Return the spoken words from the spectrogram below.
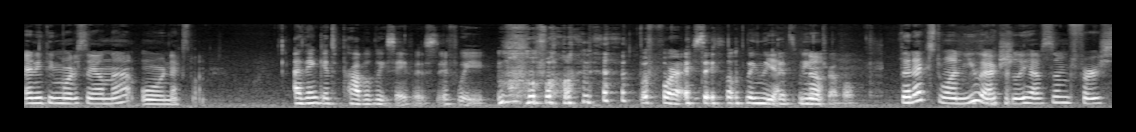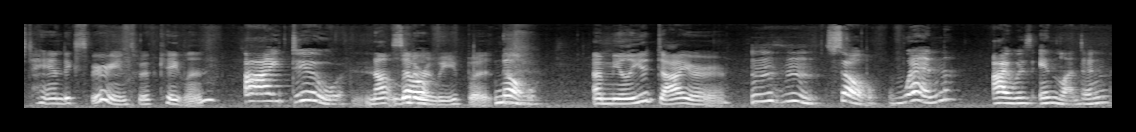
Anything more to say on that or next one? I think it's probably safest if we move on before I say something that Yeah, gets me no. in trouble. The next one you actually have some first-hand experience with, Caitlin. I do. Not So- literally, but No. Amelia Dyer. Mm-hmm. So when I was in London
